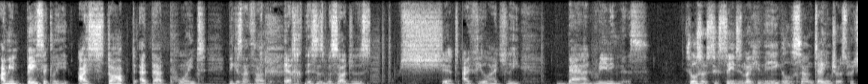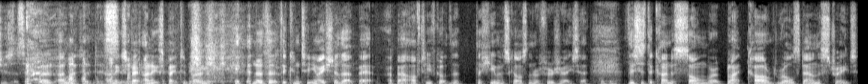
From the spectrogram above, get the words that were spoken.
I mean, basically, I stopped at that point because I thought, ugh, this is misogynist shit. I feel actually bad reading this. He also succeeds in making the Eagles sound dangerous, which is a separate. An, an, plot unexpe- unexpected bonus. no, the, the continuation of that bit about after you've got the, the human skulls in the refrigerator, Okay. this is the kind of song where a black car rolls down the street,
